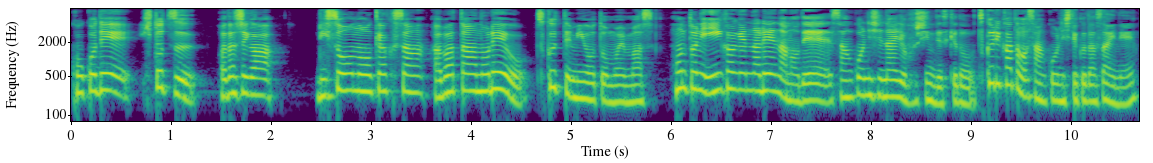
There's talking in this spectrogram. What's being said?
ここで一つ私が理想のお客さん、アバターの例を作ってみようと思います。本当にいい加減な例なので参考にしないでほしいんですけど、作り方は参考にしてくださいね。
